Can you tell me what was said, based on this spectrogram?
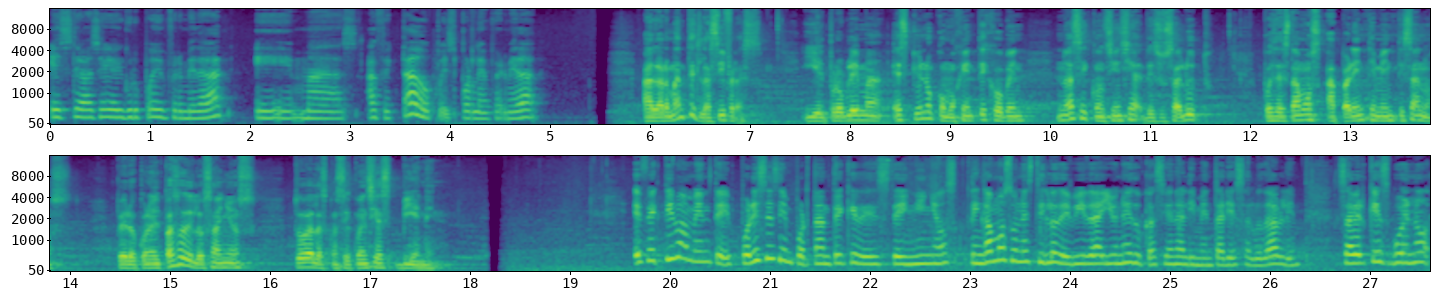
este va a ser el grupo de enfermedad eh, más afectado pues por la enfermedad. Alarmantes las cifras. Y el problema es que uno como gente joven no hace conciencia de su salud pues estamos aparentemente sanos, pero con el paso de los años todas las consecuencias vienen. Efectivamente, por eso es importante que desde niños tengamos un estilo de vida y una educación alimentaria saludable, saber qué es bueno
